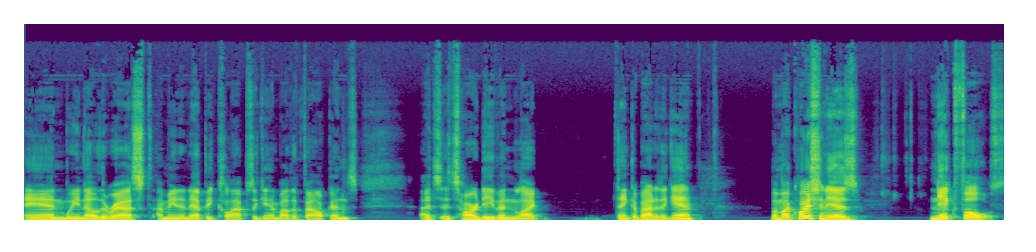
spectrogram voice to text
and we know the rest. I mean, an epic collapse again by the Falcons. It's it's hard to even like think about it again. But my question is, Nick Foles.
